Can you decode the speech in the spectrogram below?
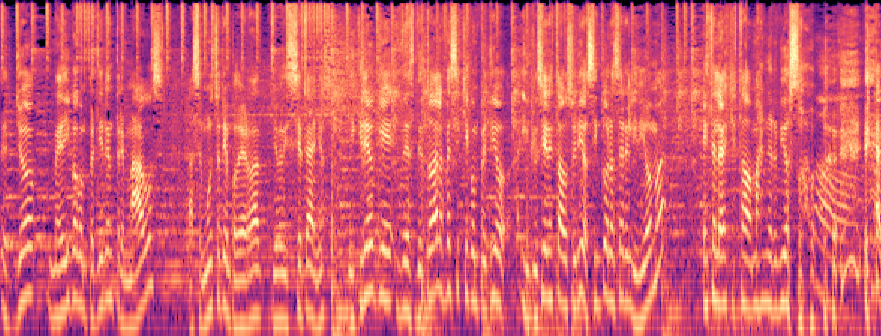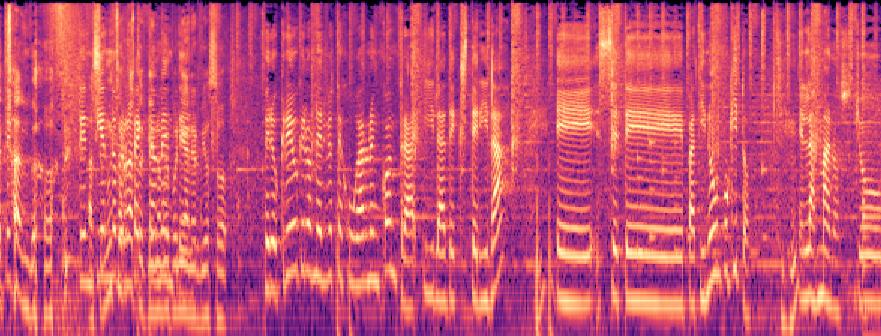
eh, yo me dedico a competir entre magos hace mucho tiempo, de verdad, llevo 17 años, y creo que desde todas las veces que he competido, inclusive en Estados Unidos, sin conocer el idioma, esta es la vez que estaba más nervioso actuando. te hace entiendo mucho rato que no me ponía nervioso. Pero creo que los nervios te jugaron en contra y la dexteridad eh, se te patinó un poquito en las manos. Yo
